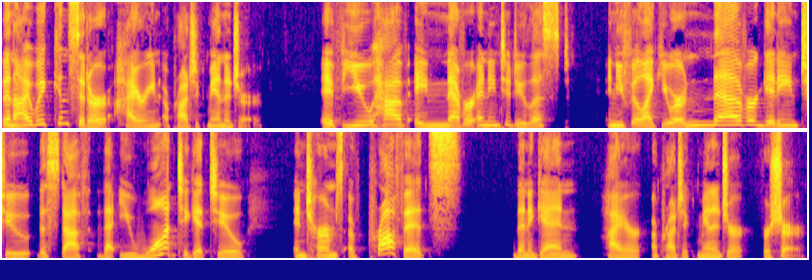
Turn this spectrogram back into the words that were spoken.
then I would consider hiring a project manager. If you have a never ending to do list and you feel like you are never getting to the stuff that you want to get to in terms of profits, then again, hire a project manager for sure.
